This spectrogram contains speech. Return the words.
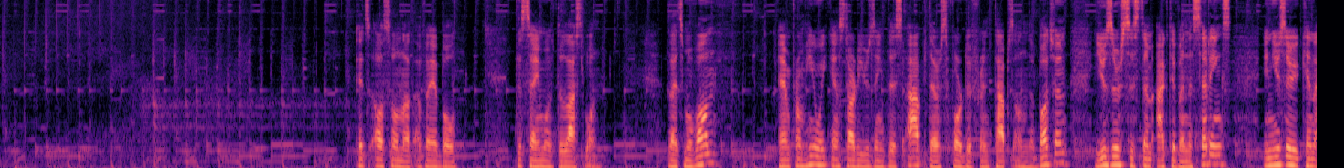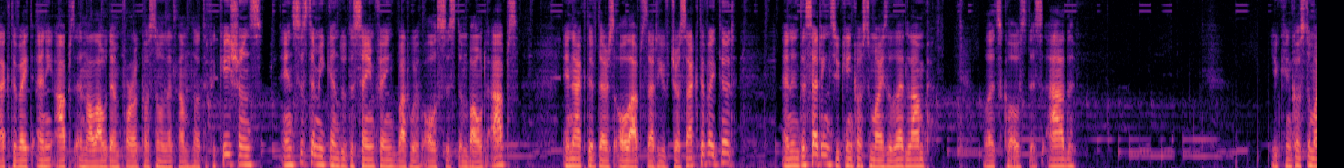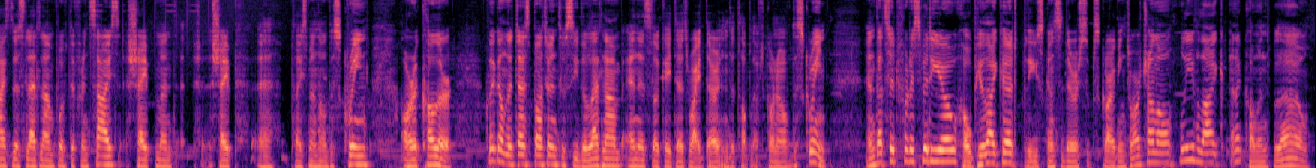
It's also not available. The same with the last one. Let's move on and from here we can start using this app. There's four different tabs on the bottom user system active and the settings. In user you can activate any apps and allow them for a custom LED lamp notifications. In system you can do the same thing but with all system bound apps. In active there's all apps that you've just activated. And in the settings you can customize the LED lamp. Let's close this ad you can customize this LED lamp with different size, shape, shape uh, placement on the screen, or a color. Click on the test button to see the LED lamp and it's located right there in the top left corner of the screen. And that's it for this video, hope you like it, please consider subscribing to our channel, leave a like and a comment below.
